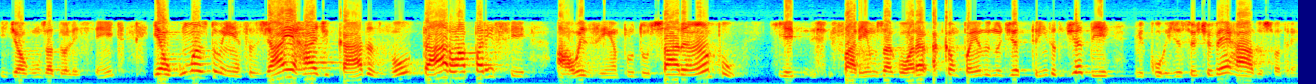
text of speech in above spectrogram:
e de alguns adolescentes e algumas doenças já erradicadas voltaram a aparecer, ao exemplo do sarampo, que faremos agora a campanha no dia 30 do dia D. Me corrija se eu estiver errado, Sodré.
